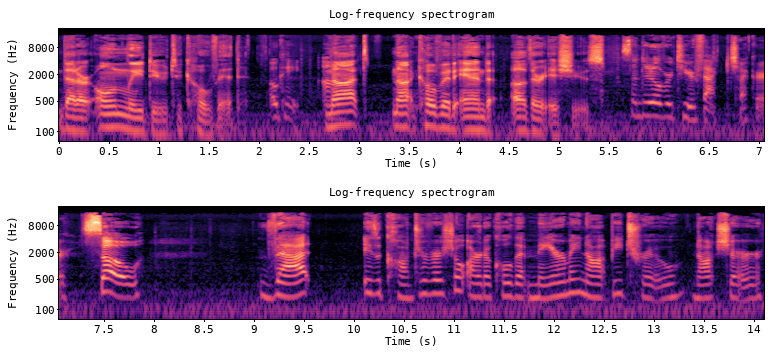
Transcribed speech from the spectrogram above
that are only due to COVID. okay. Um, Not not COVID and other issues. send it over to your fact checker. So, that is a controversial article that may or may not be true. Not sure,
